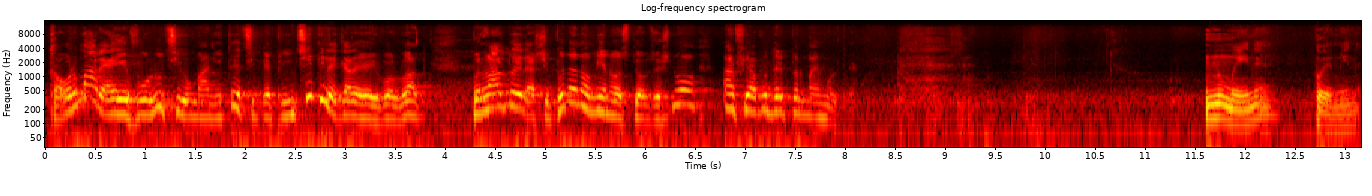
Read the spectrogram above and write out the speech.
ca urmare a evoluției umanității, pe principiile care au evoluat până la al doilea și până în 1989, ar fi avut drepturi mai multe. Nu mâine, pe mine,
